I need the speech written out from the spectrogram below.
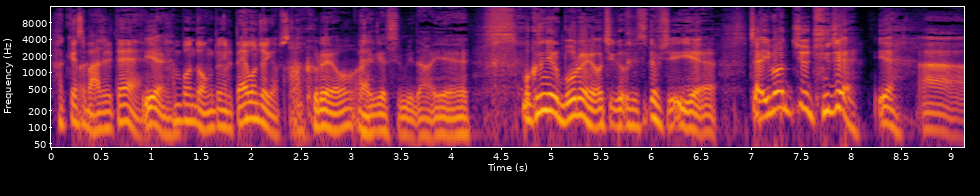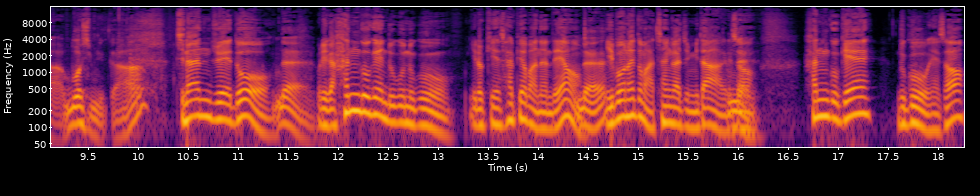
학교에서 맞을 때한 예. 번도 엉덩이를 빼본 적이 없어요. 아, 그래요? 네. 알겠습니다. 예. 뭐 그런 얘기를 뭐로 해요, 지금, 스텝씨. 예. 자, 이번 주 주제, 예. 아, 무엇입니까? 지난주에도 네. 우리가 한국의 누구누구 이렇게 살펴봤는데요. 네. 이번에도 마찬가지입니다. 그래서 네. 한국의 누구 해서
